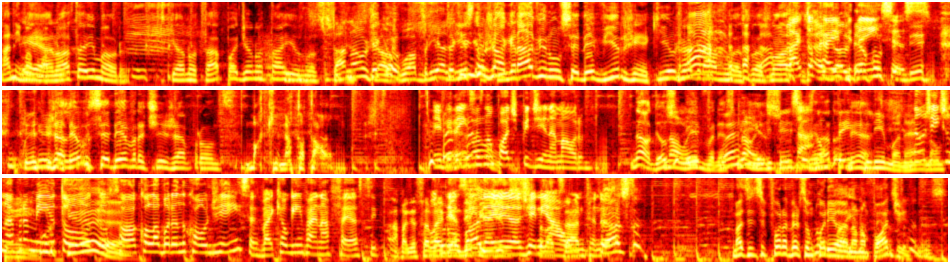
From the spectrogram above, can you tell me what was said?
Anima É, alguma anota aí, Mauro. Tu quer anotar? Pode anotar aí os nossos Tá, pedidos. não, Quer já que eu- vou abrir a Você quer lista que eu já aqui. grave num CD virgem aqui? Eu já gravo as, as nossas. vai tocar já leva o evidências. CD. Eu já levo o CD pra ti, já pronto. coisa. Máquina total. Evidências não pode pedir, né, Mauro? Não, Deus Não, o livre, Vanessa. não, evidências tem não tem clima, né? Não, gente, não é tem. pra mim. Eu tô, tô só colaborando com a audiência. Vai que alguém vai na festa e A Vanessa vai vender ideia genial, entendeu? Festa? Mas e se for a versão Não coreana, não festa, pode? Vanessa?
